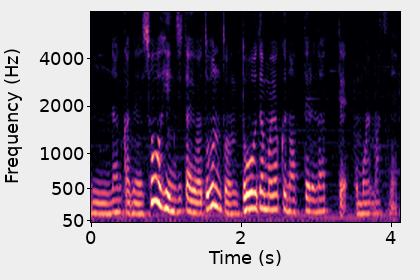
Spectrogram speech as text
うん、なんかね商品自体はどんどんどうでもよくなってるなって思いますね。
